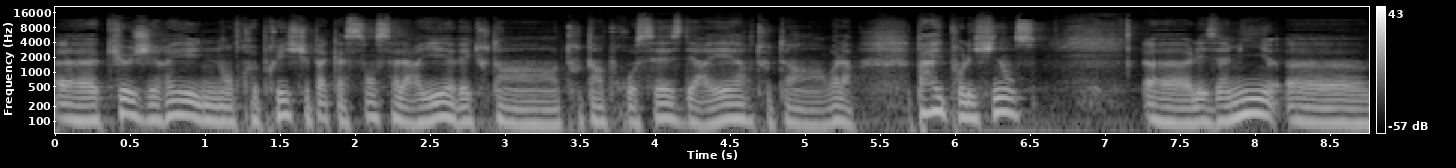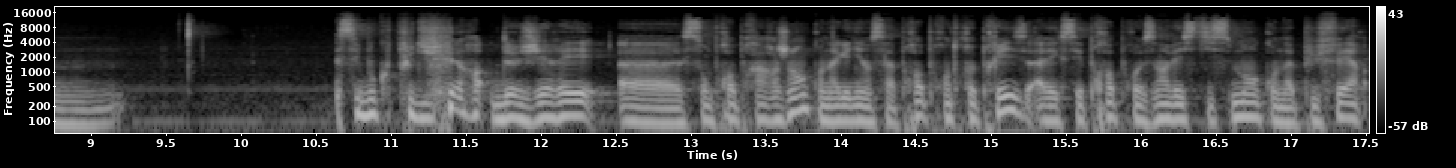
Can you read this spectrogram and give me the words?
euh, que gérer une entreprise, je sais pas, qu'à 100 salariés avec tout un, tout un process derrière, tout un... Voilà. Pareil pour les finances. Euh, les amis c'est beaucoup plus dur de gérer euh, son propre argent qu'on a gagné dans sa propre entreprise avec ses propres investissements qu'on a pu faire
